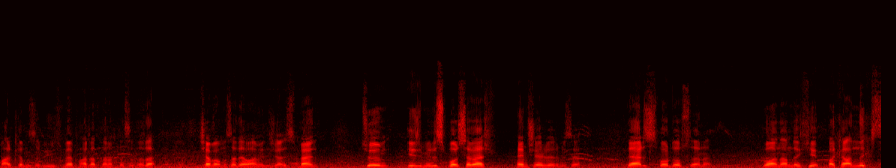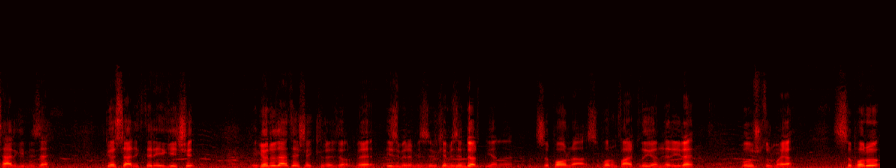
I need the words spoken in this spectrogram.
markamızı büyütme, parlatma noktasında da çabamıza devam edeceğiz. Ben tüm İzmirli spor sever hemşehrilerimize, değerli spor dostlarına, bu anlamdaki bakanlık sergimize gösterdikleri ilgi için gönülden teşekkür ediyorum ve İzmir'imizi, ülkemizin dört bir yanını sporla, sporun farklı yönleriyle buluşturmaya, sporu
